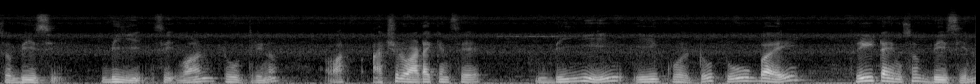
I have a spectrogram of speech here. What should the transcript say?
so bc b see 1 2 3 no actually what I can say be equal to 2 by 3 times of bc no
